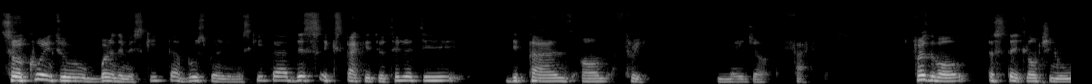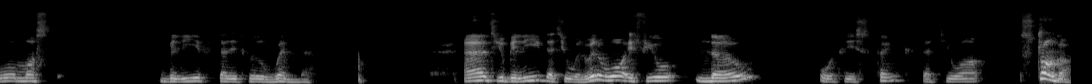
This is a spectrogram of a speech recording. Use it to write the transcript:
So according to Bueno de Mesquita, Bruce Bueno de Mesquita, this expected utility depends on three major factors. First of all, a state launching a war must believe that it will win. And you believe that you will win a war if you know, or at least think, that you are stronger,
